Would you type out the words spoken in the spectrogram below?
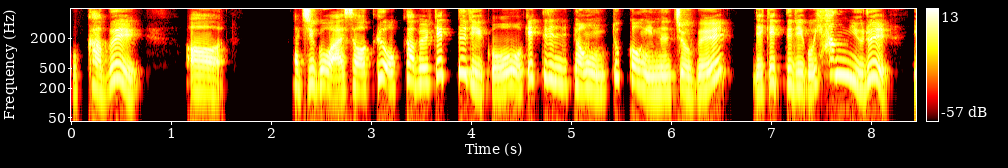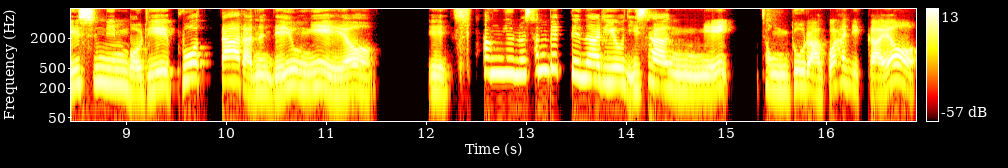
옥합을 어, 가지고 와서 그 옥합을 깨뜨리고 깨뜨린 병 뚜껑 있는 쪽을 네, 깨뜨리고 향유를 예수님 머리에 부었다라는 내용이에요. 예, 향유는 300데나리온 이상의 정도라고 하니까요.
